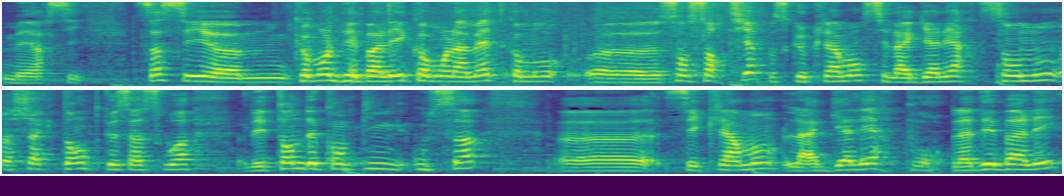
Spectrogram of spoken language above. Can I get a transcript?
Merci. Ça, c'est euh, comment le déballer, comment la mettre, comment euh, s'en sortir. Parce que clairement, c'est la galère sans nom à chaque tente, que ça soit des tentes de camping ou ça. Euh, c'est clairement la galère pour la déballer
